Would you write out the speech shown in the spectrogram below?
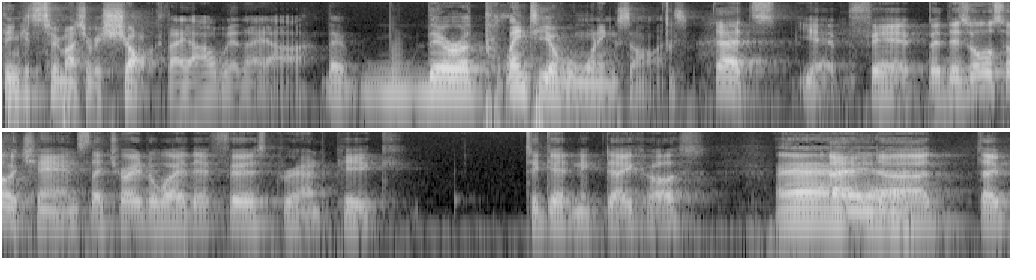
think it's too much of a shock they are where they are. There, there are plenty of warning signs. That's yeah, fair. But there's also a chance they traded away their first round pick to get Nick Daicos, and uh, they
